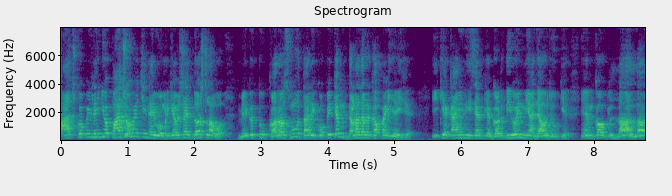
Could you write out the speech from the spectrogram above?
પાંચ કોપી લઈ ગયો પાછો વેચીને આવ્યો. મને કે હવે સાહેબ દસ લાવો. મેં કીધું તું કરો હું તારી કોપી કેમ ધડાધડ ખપાઈ જાય છે? ઈ કે કાંઈ નહીં સાહેબ જે ગળદી હોય ને ત્યાં જાઉં છું. કે એમ કહું કે લા લા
